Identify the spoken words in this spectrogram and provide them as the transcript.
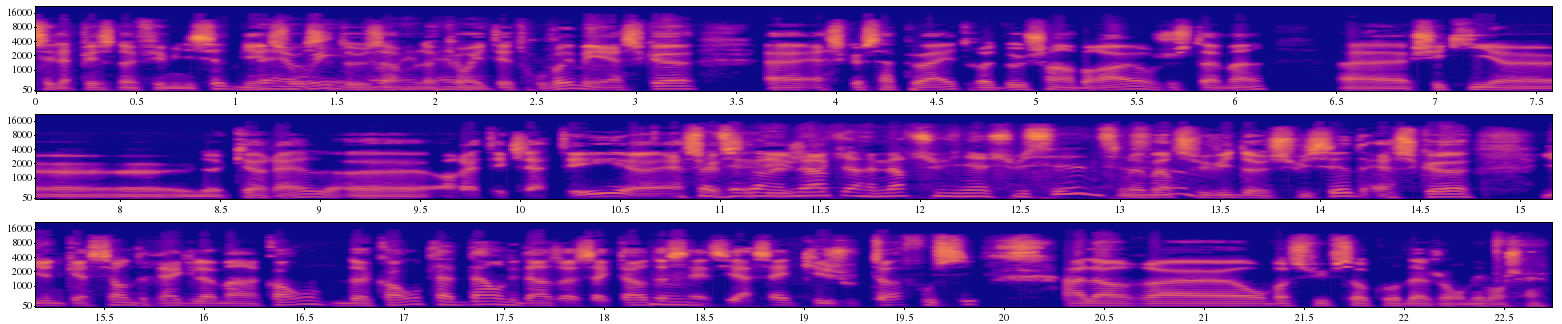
c'est la piste d'un féminicide, bien ben sûr, ces deux ben hommes-là ben qui ont été trouvés. Mais est-ce que est-ce que ça peut être deux chambreurs justement euh, chez qui une querelle euh, aurait éclaté. Euh, est-ce que c'est un, meurtre, un meurtre suivi d'un suicide, Un meurtre suivi d'un suicide. Est-ce que il y a une question de règlement compte, de compte là-dedans? On est dans un secteur de hmm. Saint-Hyacinthe qui joue tough aussi. Alors, on va suivre ça au cours de la journée, mon cher.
